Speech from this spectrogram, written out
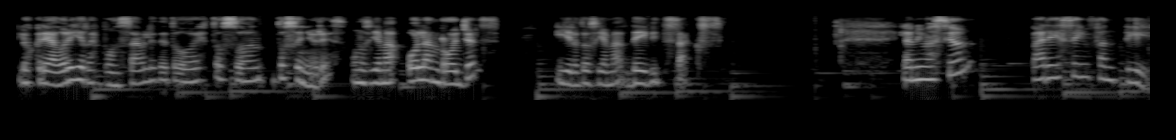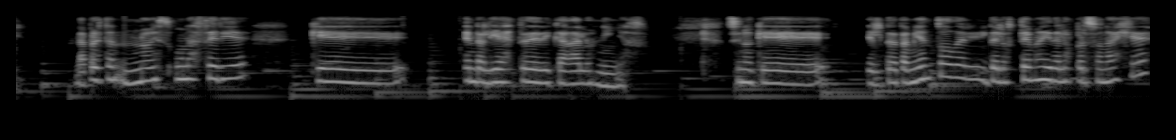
los creadores y responsables de todo esto son dos señores. Uno se llama Olan Rogers y el otro se llama David Sachs. La animación parece infantil. La Presta no es una serie que en realidad esté dedicada a los niños, sino que el tratamiento de los temas y de los personajes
